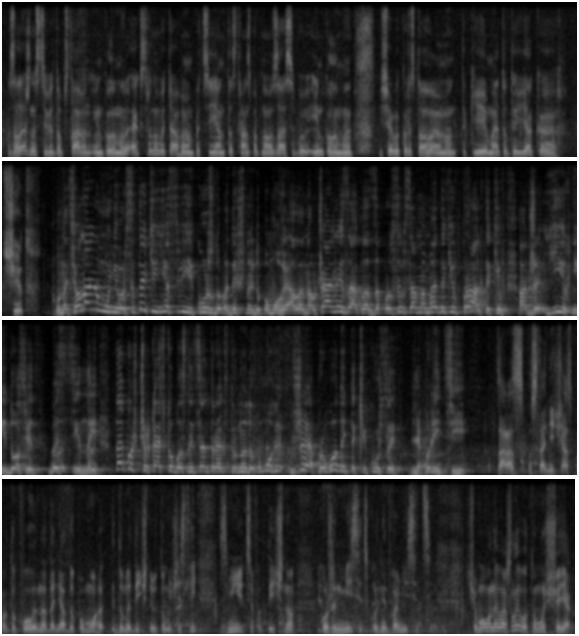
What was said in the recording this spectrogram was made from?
В залежності від обставин. Інколи ми екстрено витягуємо пацієнта з транспортного засобу, інколи ми ще використовуємо такі методи, як е, щит, У національному університеті є свій курс до медичної допомоги, але навчальний заклад запросив саме медиків-практиків, адже їхній досвід безцінний. Також Черкаський обласний центр екстреної допомоги вже проводить такі курси для поліції. Зараз останній час протоколи надання допомоги і до медичної, в тому числі, змінюються фактично кожен місяць, кожні два місяці. Чому вони важливо? Тому що як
